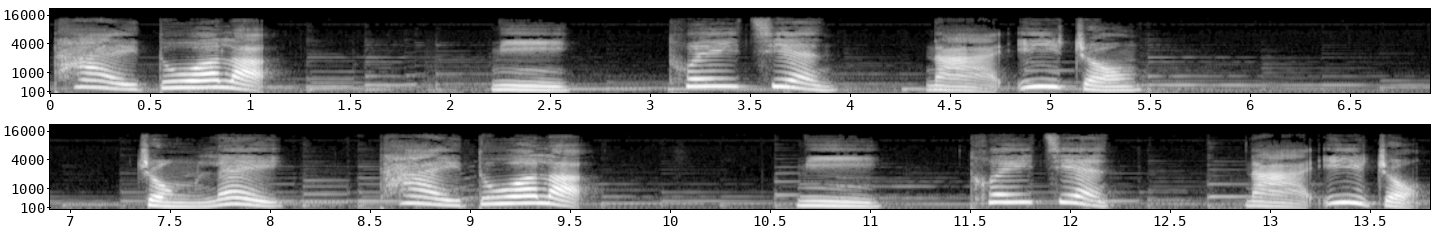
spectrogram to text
太多了，你推荐哪一种？种类太多了，你推荐哪一种？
